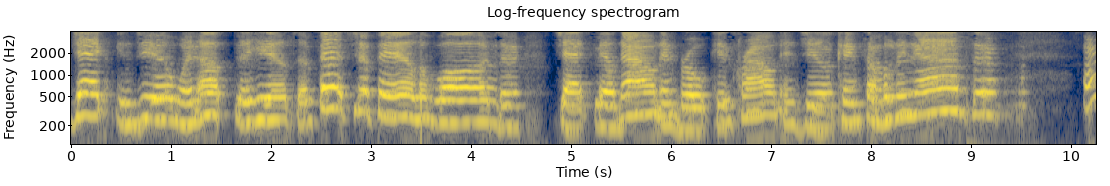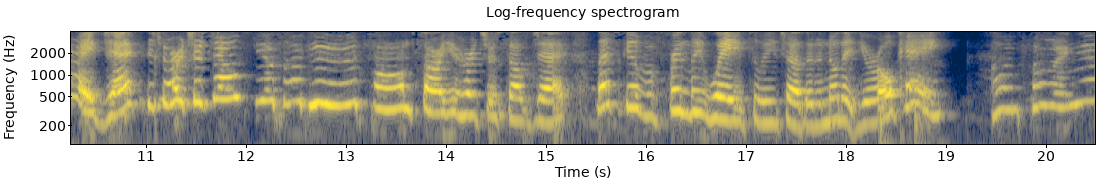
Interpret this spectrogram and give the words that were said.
Jack and Jill went up the hill to fetch a pail of water. Jack fell down and broke his crown, and Jill came tumbling after. All right, Jack, did you hurt yourself? Yes, I did. Oh, I'm sorry you hurt yourself, Jack. Let's give a friendly wave to each other to know that you're okay. I'm fine, yes.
